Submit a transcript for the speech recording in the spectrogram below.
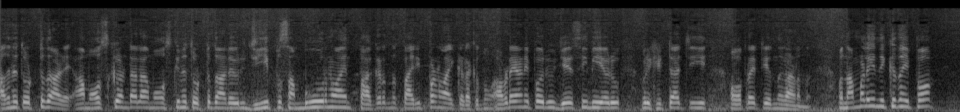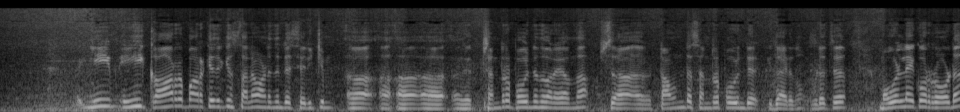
അതിന് തൊട്ട് താഴെ ആ മോസ്ക് കണ്ടാൽ ആ മോസ്കിന് തൊട്ട് താഴെ ഒരു ജീപ്പ് സമ്പൂർണമായും തകർന്ന് തരിപ്പണമായി കിടക്കുന്നു. അവിടെയാണ് ഇപ്പോൾ ഒരു ജെ സി ബി ഒരു ഒരു ഹിറ്റാച്ചി ഓപ്പറേറ്റ് ചെയ്യുന്നത് കാണുന്നത്. അപ്പോൾ നമ്മൾ ഈ നിൽക്കുന്ന ഇപ്പോൾ ഈ ഈ കാർ പാർക്ക് ചെയ്തിരിക്കുന്ന സ്ഥലമാണ് ഇതിന്റെ ശരിക്കും സെൻട്രൽ പോയിന്റ് എന്ന് പറയാവുന്ന ടൗണിന്റെ സെൻട്രൽ പോയിന്റ് ഇതായിരുന്നു. ഇവിടുത്തെ മുകളിലേക്ക് ഒരു റോഡ്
